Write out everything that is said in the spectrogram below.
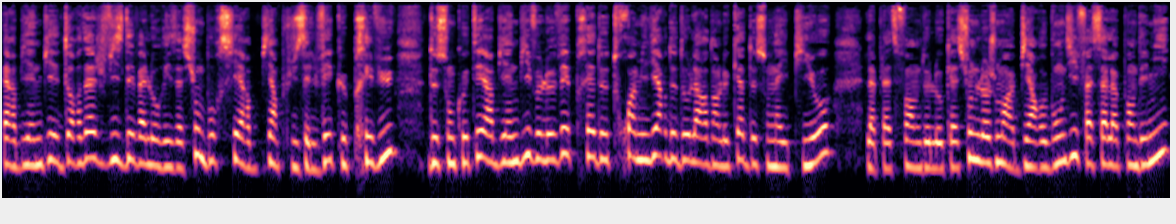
Airbnb et DoorDash visent des valorisations boursières bien plus élevées que prévues. De son côté, Airbnb veut lever près de 3 milliards de dollars dans le cadre de son IPO. La plateforme de location de logement a bien rebondi face à la pandémie.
